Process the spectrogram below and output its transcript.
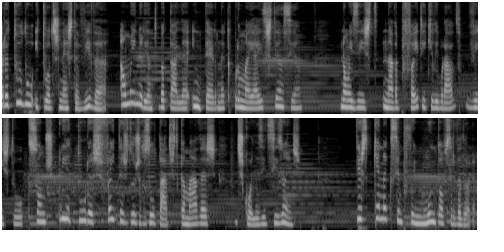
Para tudo e todos nesta vida, há uma inerente batalha interna que permeia a existência. Não existe nada perfeito e equilibrado, visto que somos criaturas feitas dos resultados de camadas de escolhas e decisões. Desde pequena que sempre fui muito observadora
